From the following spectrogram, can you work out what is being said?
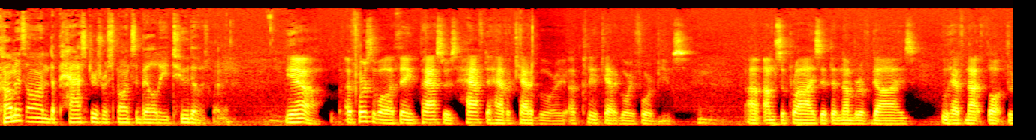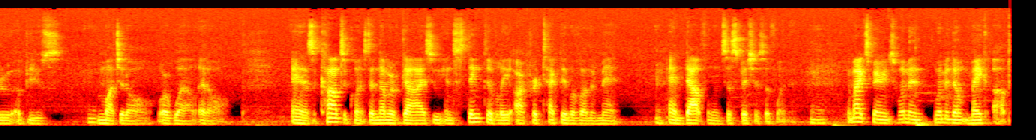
Comments on the pastor's responsibility to those women. Yeah. Uh, first of all, I think pastors have to have a category, a clear category for abuse. I'm surprised at the number of guys who have not thought through abuse mm-hmm. much at all or well at all. And as a consequence, the number of guys who instinctively are protective of other men mm-hmm. and doubtful and suspicious of women. Mm-hmm. In my experience, women women don't make up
